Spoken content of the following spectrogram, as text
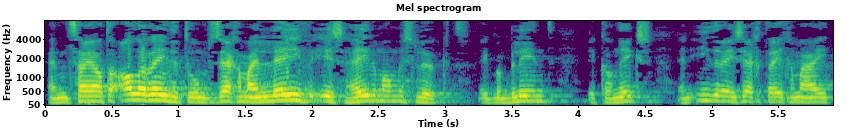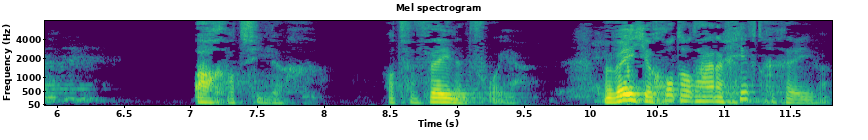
En zij had er alle reden toe om te zeggen, mijn leven is helemaal mislukt. Ik ben blind, ik kan niks. En iedereen zegt tegen mij, ach wat zielig. Wat vervelend voor je. Maar weet je, God had haar een gift gegeven.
